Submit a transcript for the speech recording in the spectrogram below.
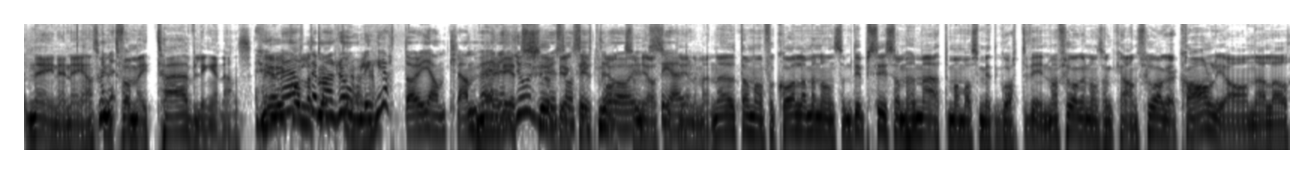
nej, nej, nej. Han ska Men- inte vara med i tävlingen ens. Hur mäter man det rolighet då egentligen? Nej, är det är ett subjektivt sitter mått som jag sitter inne med. Nej, utan man får kolla med någon som, det är precis som hur mäter man vad som är ett gott vin. Man frågar någon som kan. Fråga Carl Jan eller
